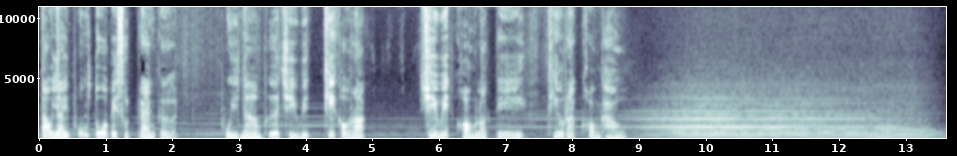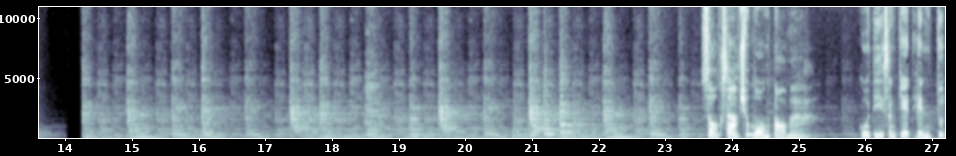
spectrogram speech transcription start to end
เต่าใหญ่พุ่งตัวไปสุดแรงเกิด ผุยน้ำเพื่อชีวิตที่เขารัก ชีวิตของลอตตี้ที่รักของเขา สองสามชั่วโมงต่อมา โกดีสังเกตเห็นจุด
